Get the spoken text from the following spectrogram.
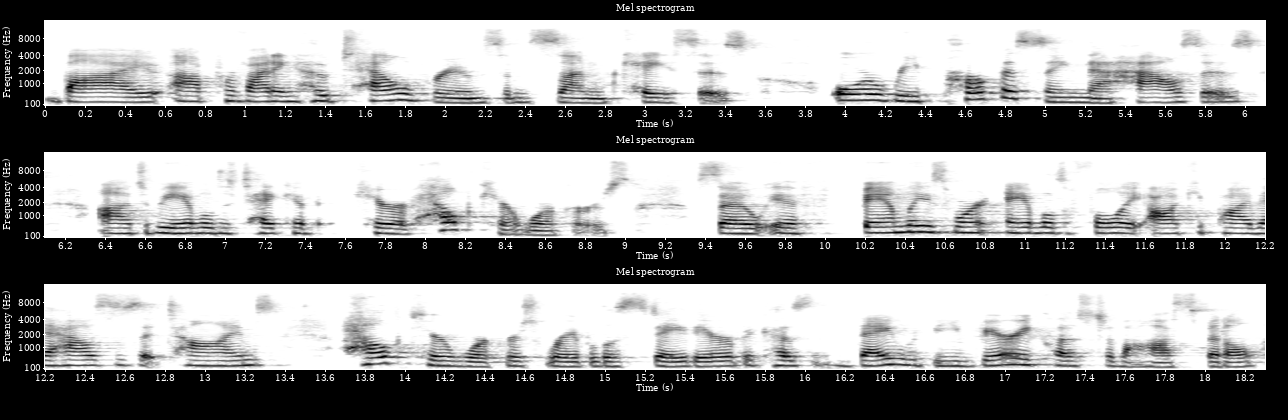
by uh, providing hotel rooms in some cases or repurposing the houses uh, to be able to take care of healthcare workers. So, if families weren't able to fully occupy the houses at times, healthcare workers were able to stay there because they would be very close to the hospital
